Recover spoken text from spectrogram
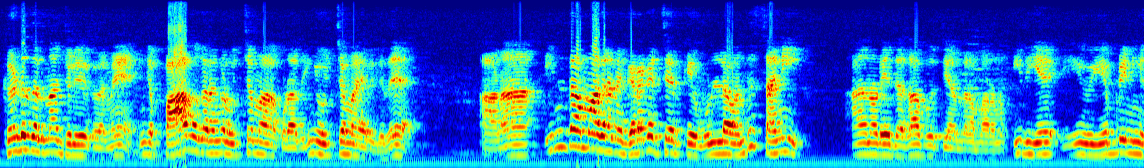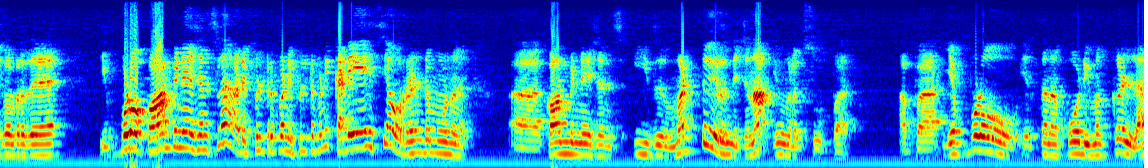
கெடுதல் தான் சொல்லியிருக்கிறோமே. இங்க பாவகரங்கள் உச்சமாக கூடாது இங்க உச்சமா இருக்குது ஆனா இந்த மாதிரியான கிரக சேர்க்கை உள்ள வந்து சனி அதனுடைய தசாபூர்த்தி அந்தரம் வரணும். இது எ- இது எப்படி நீங்க சொல்றது? இவ்வளோ காம்பினேஷன்ஸ்ல அப்படி ஃபில்டர் பண்ணி ஃபில்டர் பண்ணி கடைசியா ஒரு ரெண்டு மூணு காம்பினேஷன்ஸ் இது மட்டும் இருந்துச்சுன்னா இவங்களுக்கு சூப்பர் அப்போ எவ்வளோ எத்தனை கோடி மக்களில்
